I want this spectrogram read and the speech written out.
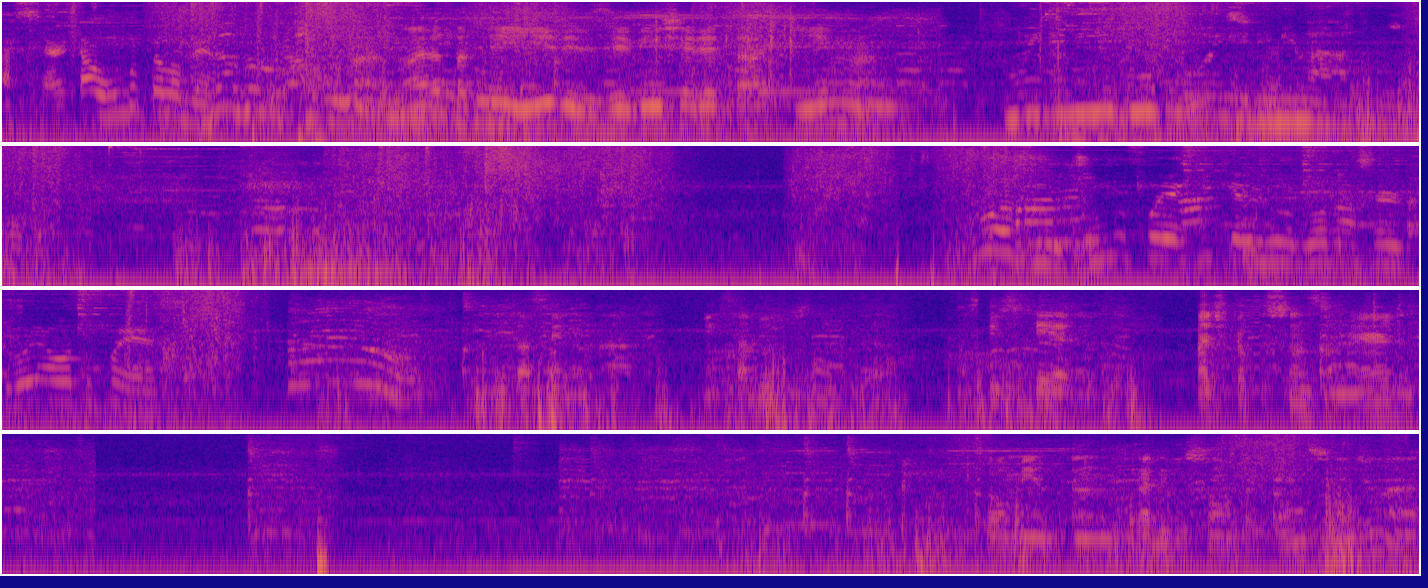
acerta um pelo menos. Mano, não era pra ter ido, eles iam vir xeretar aqui, mano. Um inimigo foi eliminado. Duas ults. Uma foi aqui que ele jogou, não acertou, e a outra foi essa. Não tá saindo nada. Quem sabe o som? Mas que espera. Pode ficar puxando essa merda. Tá aumentando. Cadê o som? Tá saindo som de nada.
